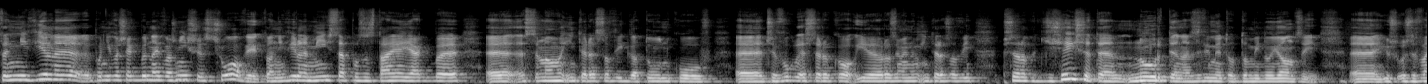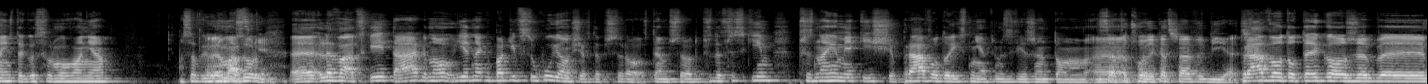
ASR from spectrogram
to niewiele, ponieważ jakby najważniejszy jest człowiek, to niewiele miejsca pozostaje jakby e, samemu interesowi gatunków, czy w ogóle szeroko rozumianemu interesowi przyrody. Dzisiejsze te nurty, nazwijmy to dominującej, już używając tego sformułowania, Sławomir Mazur e, lewackiej, tak, no jednak bardziej wsłuchują się w, te przyro- w tę przyrodę. Przede wszystkim przyznają jakieś prawo do istnienia tym zwierzętom. E, Za to człowieka trzeba wybijać. Prawo do tego, żeby,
